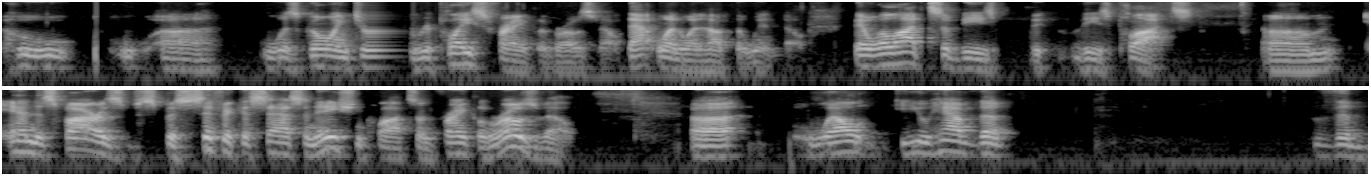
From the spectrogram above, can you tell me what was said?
who uh, was going to replace Franklin Roosevelt. That one went out the window. There were lots of these these plots. Um, and as far as specific assassination plots on Franklin Roosevelt, uh, well, you have the the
